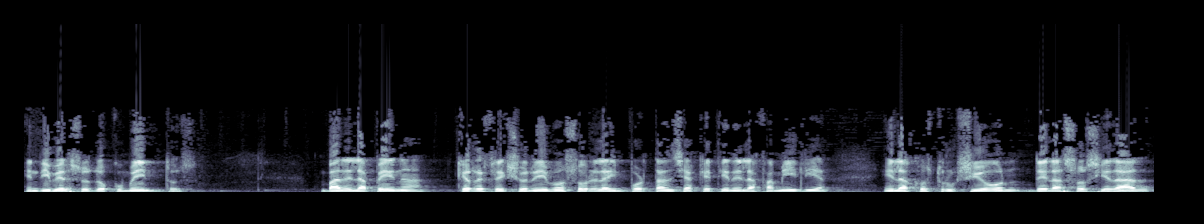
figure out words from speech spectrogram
en diversos documentos. Vale la pena que reflexionemos sobre la importancia que tiene la familia en la construcción de la sociedad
